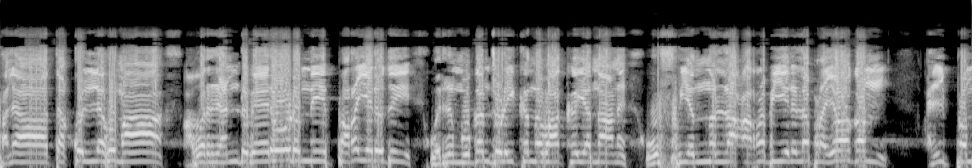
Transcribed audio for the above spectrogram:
ഫലാത്തക്കുല്ലഹുമാ അവർ രണ്ടുപേരോടും നീ പറയരുത്. ഒരു മുഖം ചൊളിക്കുന്ന വാക്ക് എന്നാണ് ഉഫ് എന്നുള്ള അറബിയിലുള്ള പ്രയോഗം. അല്പം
